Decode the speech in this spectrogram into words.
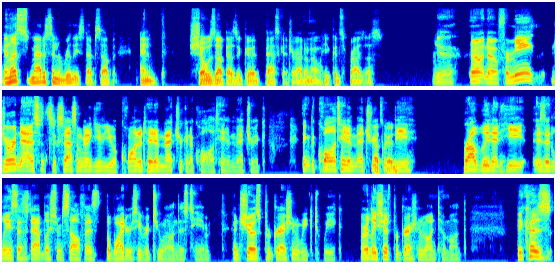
Unless Mattison really steps up and shows up as a good pass catcher. I don't know. He could surprise us. Yeah. No, no. For me, Jordan Addison's success, I'm going to give you a quantitative metric and a qualitative metric. I think the qualitative metric That's would good. be probably that he is at least established himself as the wide receiver two on this team and shows progression week to week, or at least shows progression month to month. Because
